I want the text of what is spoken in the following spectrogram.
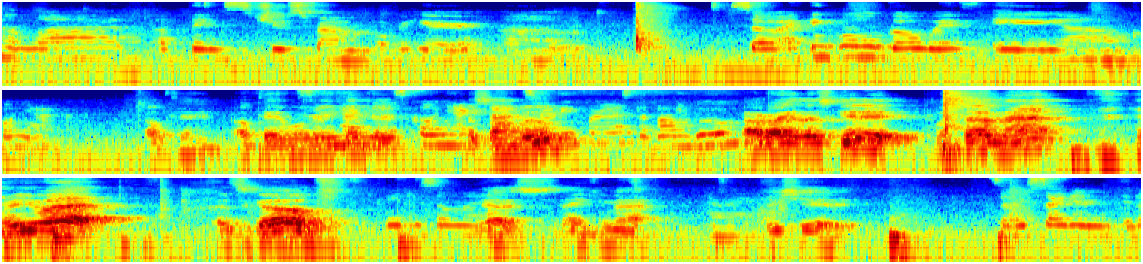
got a lot of things to choose from over here. So I think we'll go with a um, cognac. Okay. Okay. What so were you we have thinking? those cognac The shots Bumbu? ready for us. The Bumbu. All right, let's get it. What's up, Matt? Where you at? Let's go. Thank you so much. Yes. Thank you, Matt. All right. Appreciate it. So we're starting it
